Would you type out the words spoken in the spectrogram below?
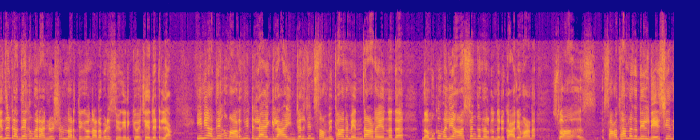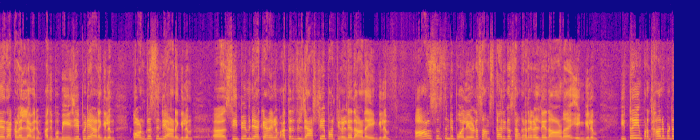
എന്നിട്ട് അദ്ദേഹം ഒരു അന്വേഷണം നടത്തുകയോ നടപടി സ്വീകരിക്കുകയോ ചെയ്തിട്ടില്ല. ഇനി അദ്ദേഹം അറിഞ്ഞിട്ടില്ല എങ്കിൽ ആ ഇന്റലിജൻസ് സംവിധാനം എന്താണ് എന്നത് നമുക്ക് വലിയ ആശങ്ക നൽകുന്ന ഒരു കാര്യമാണ്. സാധാരണഗതിയിൽ ദേശീയ നേതാക്കൾ എല്ലാവരും അതിപ്പോ ബി ജെ പിയുടെ ആണെങ്കിലും കോൺഗ്രസിന്റെ ആണെങ്കിലും സി പി എമ്മിന്റെ ഒക്കെ ആണെങ്കിലും അത്തരത്തിൽ രാഷ്ട്രീയ പാർട്ടികളുടേതാണ് എങ്കിലും ആർ എസ് എസിന്റെ പോലെയുള്ള സാംസ്കാരിക സംഘടനകളുടേതാണ് എങ്കിലും ഇത്രയും പ്രധാനപ്പെട്ട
